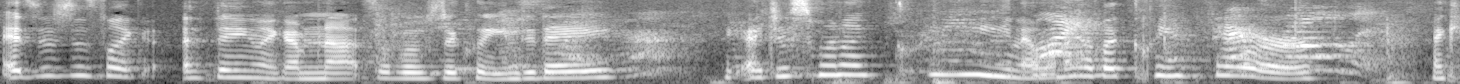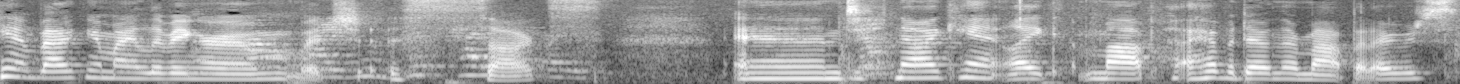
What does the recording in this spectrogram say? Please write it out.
it's just like a thing like I'm not supposed to clean today. Like, I just want to clean. I want to have a clean floor. I can't vacuum my living room, which sucks. And now I can't like mop. I have a down there mop, but I just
